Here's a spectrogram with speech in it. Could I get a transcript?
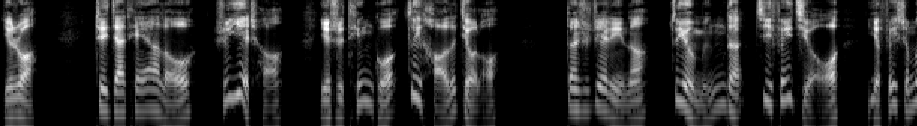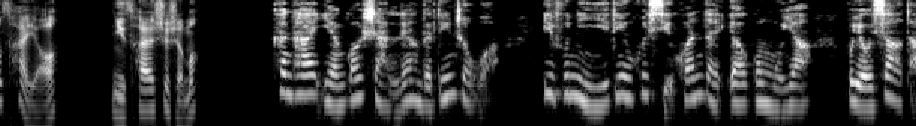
一若，这家天涯楼是邺城。也是听国最好的酒楼，但是这里呢最有名的既非酒也非什么菜肴，你猜是什么？看他眼光闪亮的盯着我，一副你一定会喜欢的邀功模样，不由笑道：“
